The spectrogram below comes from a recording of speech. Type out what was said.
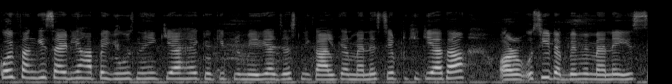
कोई फंगी साइड यहाँ पे यूज़ नहीं किया है क्योंकि प्लूमेरिया जस्ट निकाल कर मैंने शिफ्ट किया था और उसी डब्बे में मैंने इस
